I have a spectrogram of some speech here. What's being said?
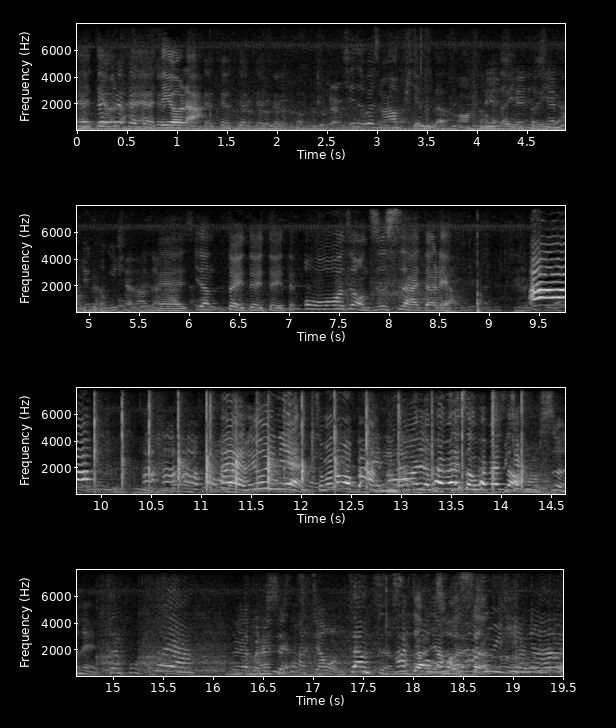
哎，丢了，哎，丢了。对对对对。其实为什么要平的？哦，横的也可以。先平衡一下，然后再。哎，让对对对对。哦，这种姿势还得了？啊！哎，刘玉念怎么那么棒？哎呀，拍拍手，拍拍手。好射呢，这样不？对呀。对啊，本来是他教我们这样子，他教我们射。注意听啊，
